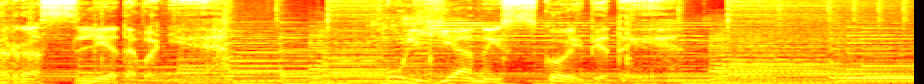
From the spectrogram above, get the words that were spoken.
Расследование Ульяны Скойбеды.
